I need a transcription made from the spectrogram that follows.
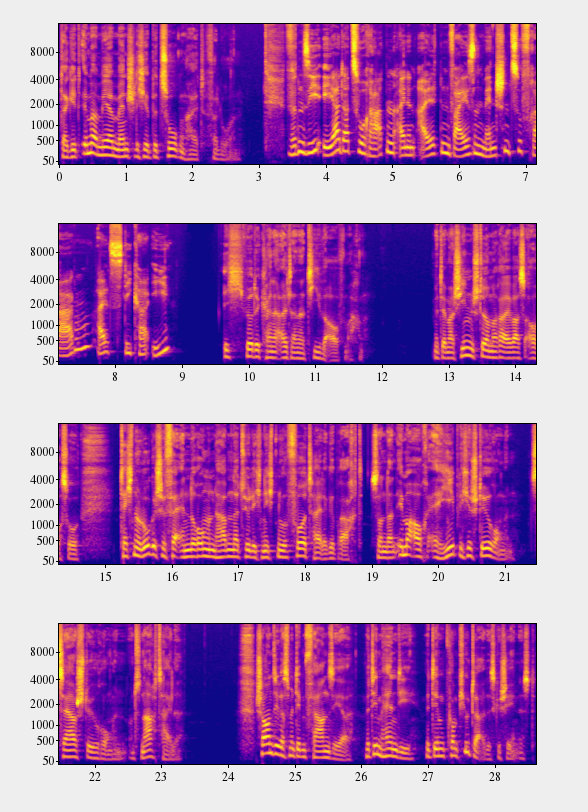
Da geht immer mehr menschliche Bezogenheit verloren. Würden Sie eher dazu raten, einen alten, weisen Menschen zu fragen, als die KI? Ich würde keine Alternative aufmachen. Mit der Maschinenstürmerei war es auch so. Technologische Veränderungen haben natürlich nicht nur Vorteile gebracht, sondern immer auch erhebliche Störungen, Zerstörungen und Nachteile. Schauen Sie, was mit dem Fernseher, mit dem Handy, mit dem Computer alles geschehen ist.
